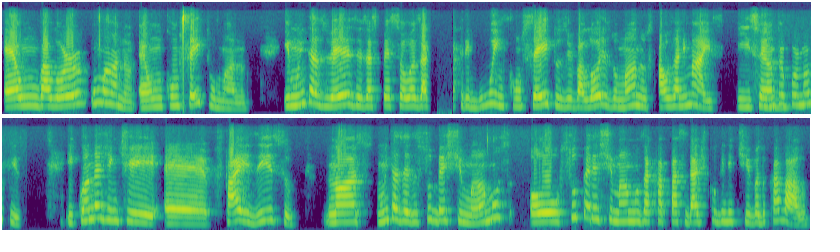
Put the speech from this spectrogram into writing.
é um valor humano, é um conceito humano. E muitas vezes as pessoas atribuem conceitos e valores humanos aos animais, e isso é uhum. antropomorfismo. E quando a gente é, faz isso, nós muitas vezes subestimamos ou superestimamos a capacidade cognitiva do cavalo.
